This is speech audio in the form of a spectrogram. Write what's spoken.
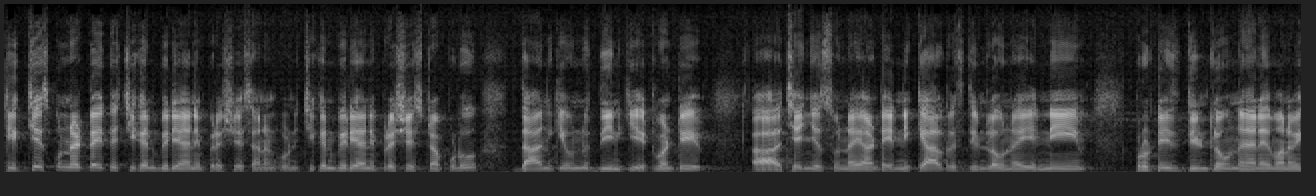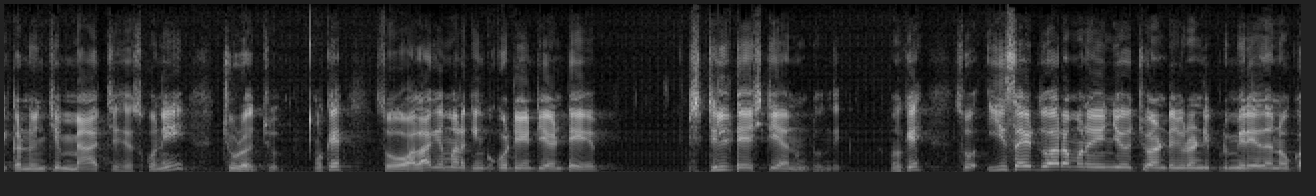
క్లిక్ చేసుకున్నట్టయితే చికెన్ బిర్యానీ ప్రెస్ చేశాను అనుకోండి. చికెన్ బిర్యానీ ప్రెస్ చేసినప్పుడు దానికి ఉన్న దీనికి ఎటువంటి చేంజెస్ ఉన్నాయి? అంటే ఎన్ని క్యాలరీస్ దీంట్లో ఉన్నాయి? ఎన్ని ప్రోటీన్స్ దీంట్లో ఉన్నాయి? అనేది మనం ఇక్కడ నుంచి మ్యాచ్ చేసేసుకొని చూడొచ్చు. ఓకే? సో అలాగే మనకి ఇంకొకటి ఏంటి అంటే స్టిల్ టేస్టీ అని ఉంటుంది. ఓకే? సో ఈ సైట్ ద్వారా మనం ఏం చేయొచ్చు అంటే చూడండి ఇప్పుడు మీరు ఏదైనా ఒక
